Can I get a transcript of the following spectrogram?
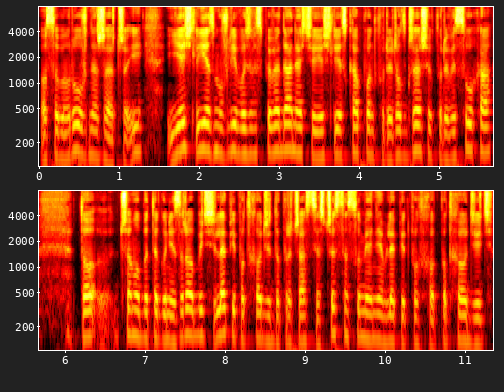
osobom różne rzeczy i jeśli jest możliwość wyspowiadania się, jeśli jest kapłan, który rozgrzeszy, który wysłucha, to czemu by tego nie zrobić? Lepiej podchodzić do preczastia z czystym sumieniem, lepiej podchodzić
